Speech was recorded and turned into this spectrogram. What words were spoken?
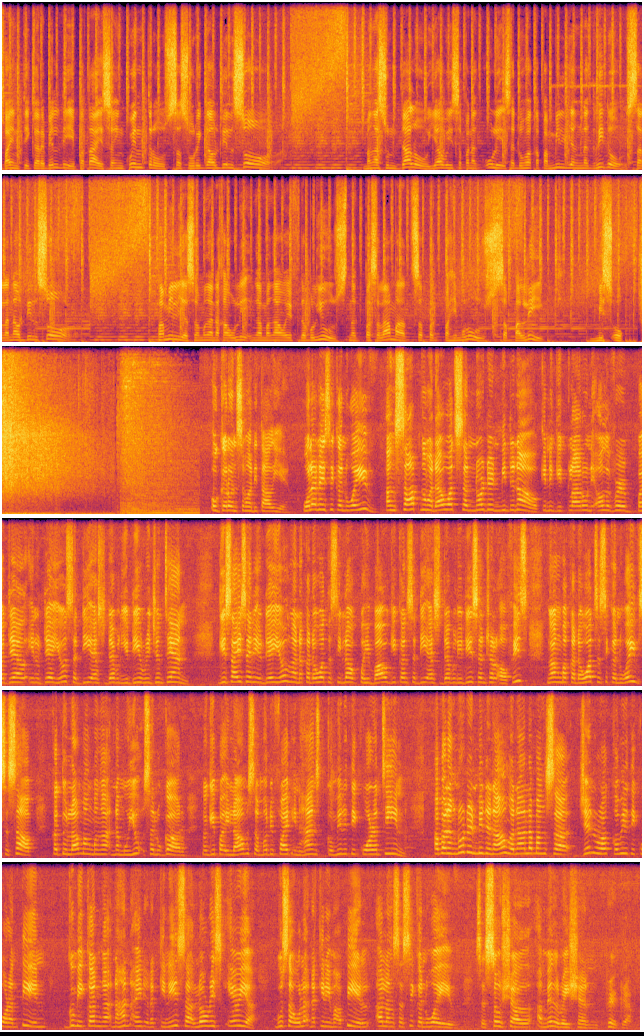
20 ka rebelde patay sa enkwentro sa Surigao del Sur. Mga sundalo yawi sa panag-uli sa duha ka pamilyang nagrido sa Lanao del Sur. Pamilya sa mga nakauli nga mga OFWs nagpasalamat sa pagpahimulos sa balik misok. O karon sa mga detalye. Wala na second wave. Ang SAP nga madawat sa Northern Mindanao kinigiklaro ni Oliver Badel Inudeo sa DSWD Region 10. Gisaysa ni Udeo nga nakadawat na sila og pahibaw gikan sa DSWD Central Office nga ang makadawat sa second wave sa SAP kadto lamang mga namuyo sa lugar nga gipailam sa Modified Enhanced Community Quarantine. Aban ang Northern Mindanao nga naa lamang sa General Community Quarantine gumikan nga nahanay na kini sa low risk area busa wala na kini maapil alang sa second wave sa Social Amelioration Program.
